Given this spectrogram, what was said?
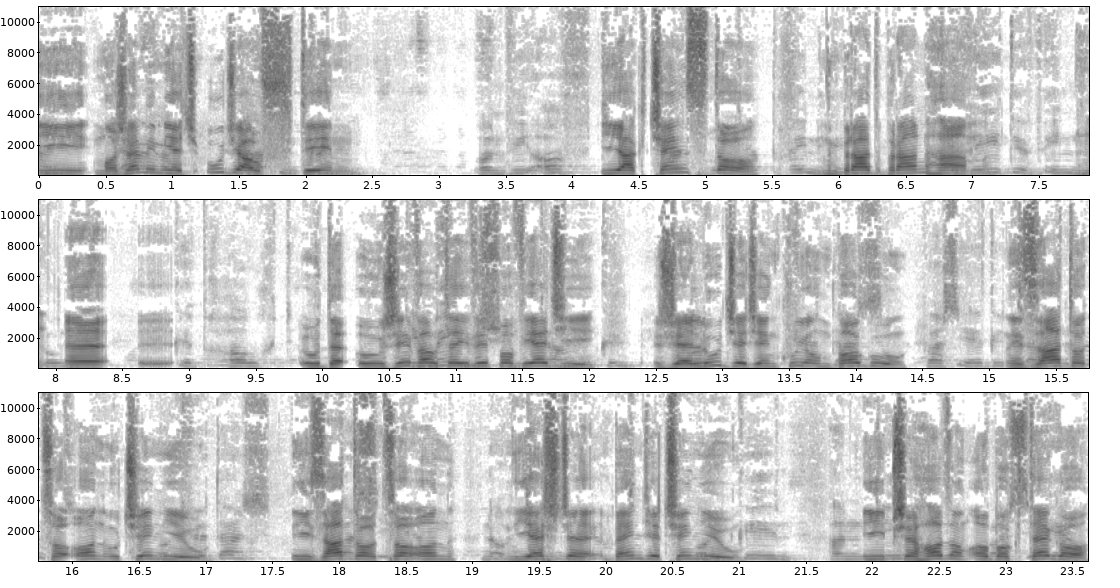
i możemy mieć udział w tym. I jak często brat Branham e, ude, używał tej wypowiedzi, że ludzie dziękują Bogu za to, co On uczynił i za to, co On jeszcze będzie czynił i przechodzą obok tego,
